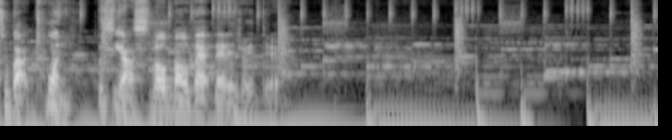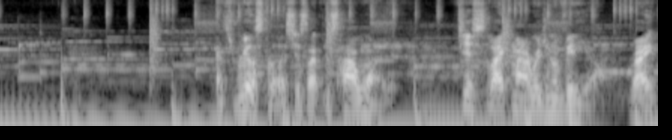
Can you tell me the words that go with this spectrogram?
to about 20. Let's see how slow mo that that is right there. That's real slow. It's just like just how I wanted it. just like my original video, right?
